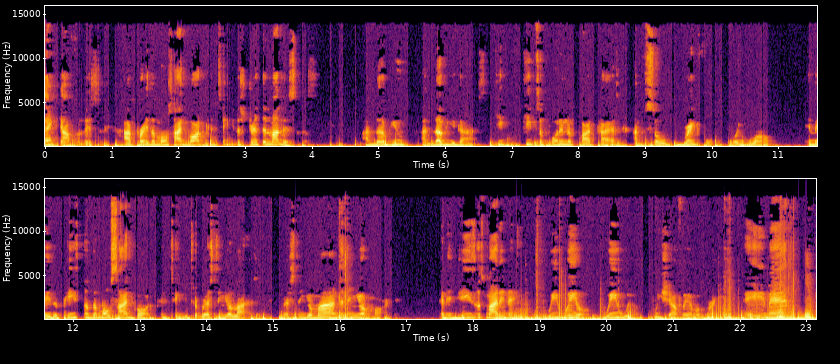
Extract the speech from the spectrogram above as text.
Thank y'all for listening. I pray the Most High God continue to strengthen my listeners. I love you. I love you guys. Keep keep supporting the podcast. I'm so grateful for you all. And may the peace of the Most High God continue to rest in your lives, rest in your mind and in your heart. And in Jesus' mighty name, we will, we will, we shall forever pray. Amen.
